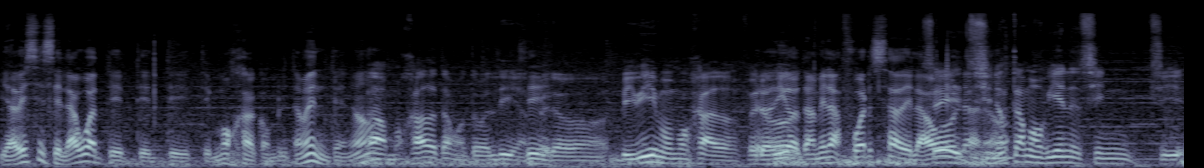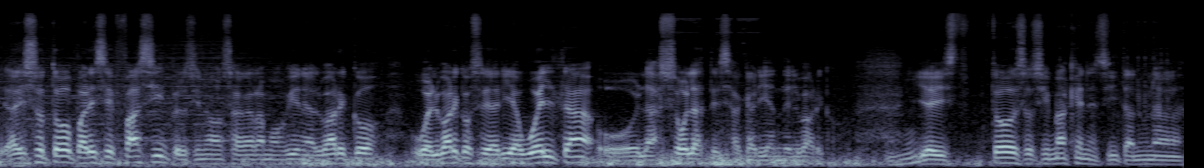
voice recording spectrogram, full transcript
Y a veces el agua te, te- te- te moja completamente, ¿no? No, mojado estamos todo el día, Sí. pero vivimos mojados. pero, Pero, digo, también la fuerza de la Sí, ola. si no estamos bien, sin, si, eso todo parece fácil, pero si no nos agarramos bien al barco, o el barco se daría vuelta o las olas te sacarían del barco. Y ahí, todas esas imágenes necesitan una...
